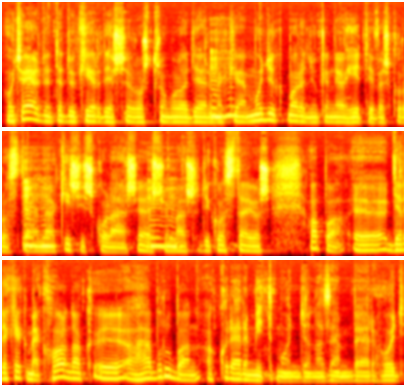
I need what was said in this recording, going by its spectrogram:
Hogyha eldöntető kérdéssel ostromol a gyermekem, uh-huh. mondjuk maradjunk ennél a 7 éves korosztálynál, uh-huh. kisiskolás, első, uh-huh. második osztályos. Apa, gyerekek meghalnak a háborúban, akkor erre mit mondjon az ember, hogy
